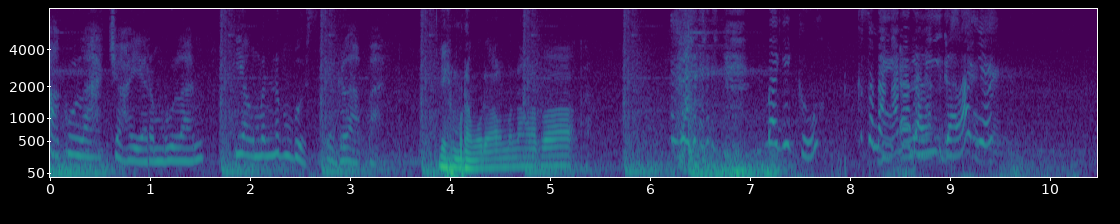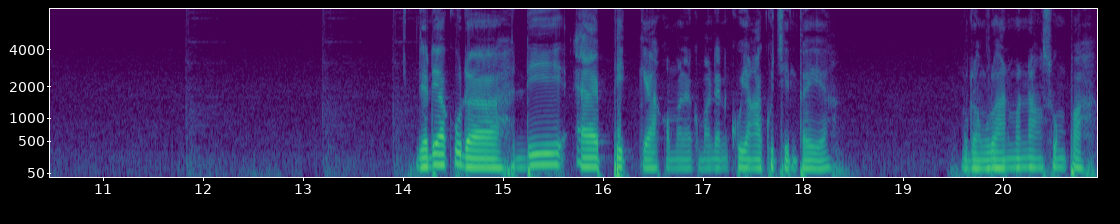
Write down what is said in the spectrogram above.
Akulah cahaya rembulan yang menembus kegelapan. Ih, mudah-mudahan menang lah, Pak. Bagiku, kesenangan adalah segalanya. Jadi aku udah di epic ya komandan-komandanku yang aku cintai ya. Mudah-mudahan menang sumpah.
